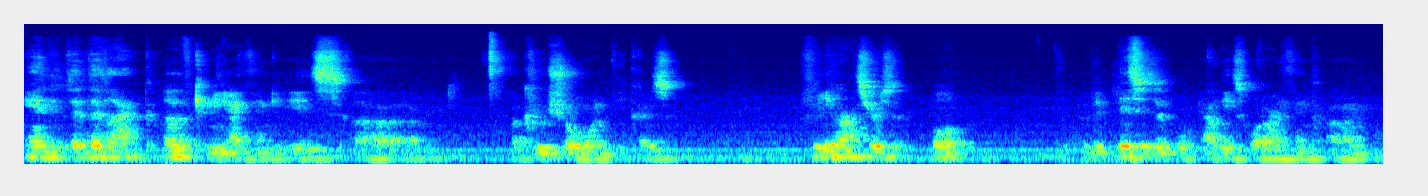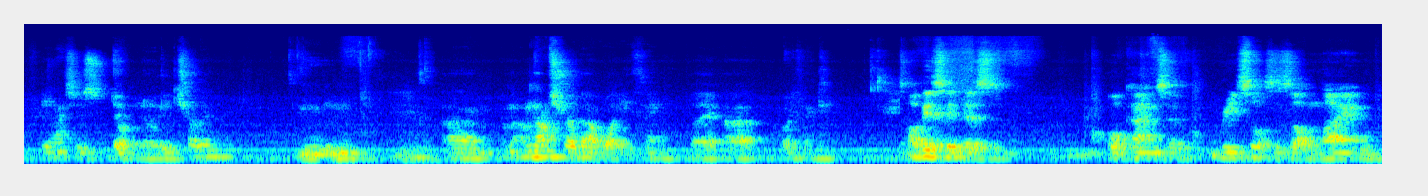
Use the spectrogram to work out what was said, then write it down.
And the, the lack of community, I think, is uh, a crucial one because freelancers, well, this is at least what I think. Um, freelancers don't know each other. Um, I'm, I'm not sure about what you think, but uh, what do you think? Obviously, there's all kinds of resources online,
